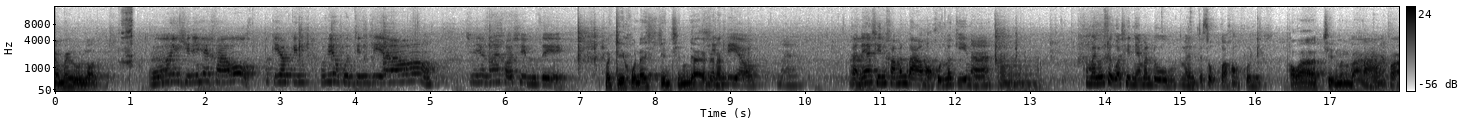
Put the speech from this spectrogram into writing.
ยังไม่รู้รสเอ้ยชิ้นนี้ให้เขาเมื่อกี้เขากินเมื่อกี้ของคุณชิ้นเดียว ชิ้นเดียวน้อยเขาชิมสิเมื่อกี้คุณได้กินชิ้นใหญ่ด้วยชิ้นะนเดียวมาแต่เนี่ยชิ้นเขามันบางของคุณเมื่อกี้นะอืม ทำไมรู้สึกว่าชิ้นเนี้ยมันดูเหมือนจะสุกกว่าของคุณอีก เพราะว่าชิ้นมันบางบางน้อยกว่า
